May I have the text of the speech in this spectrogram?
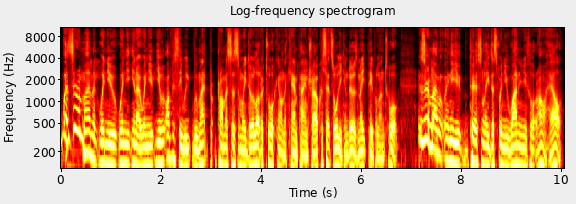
Was there a moment when you, when you, you know, when you, you obviously we, we make promises and we do a lot of talking on the campaign trail because that's all you can do is meet people and talk. Is there a moment when you personally just when you won and you thought, oh hell,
